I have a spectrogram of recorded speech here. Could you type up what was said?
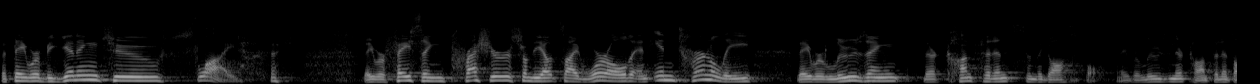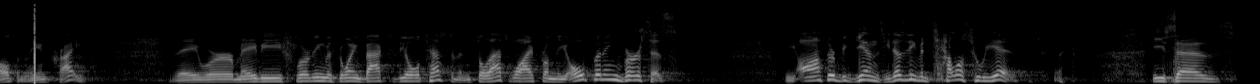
but they were beginning to slide. they were facing pressures from the outside world, and internally, they were losing their confidence in the gospel. They were losing their confidence ultimately in Christ. They were maybe flirting with going back to the Old Testament. So that's why, from the opening verses, the author begins. He doesn't even tell us who he is. he says,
